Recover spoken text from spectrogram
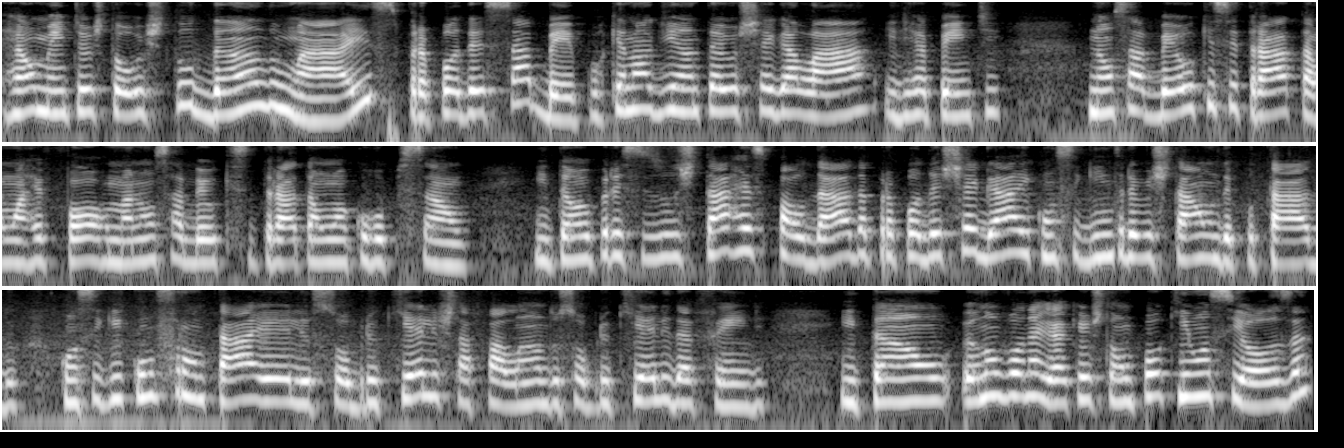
realmente eu estou estudando mais para poder saber, porque não adianta eu chegar lá e de repente não saber o que se trata uma reforma, não saber o que se trata uma corrupção. Então eu preciso estar respaldada para poder chegar e conseguir entrevistar um deputado, conseguir confrontar ele sobre o que ele está falando, sobre o que ele defende. Então eu não vou negar que eu estou um pouquinho ansiosa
